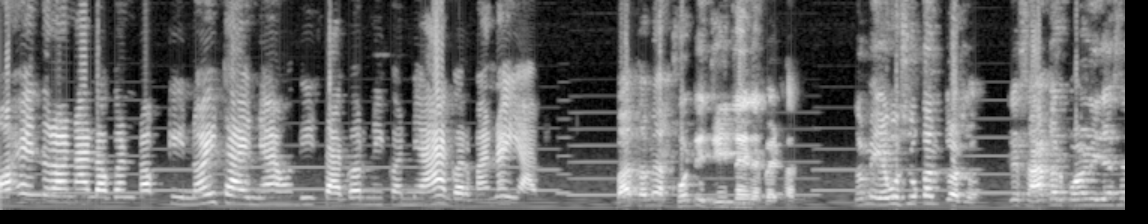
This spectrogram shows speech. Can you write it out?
મહેન્દ્રના લગ્ન નક્કી નહીં થાય ત્યાં સુધી સાગરની કન્યા આ ઘરમાં નહીં આવે. બા તમે ખોટી જીદ લઈને બેઠા છો. તમે એવું શું કામ કરશો કે સાગર પરણી જશે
